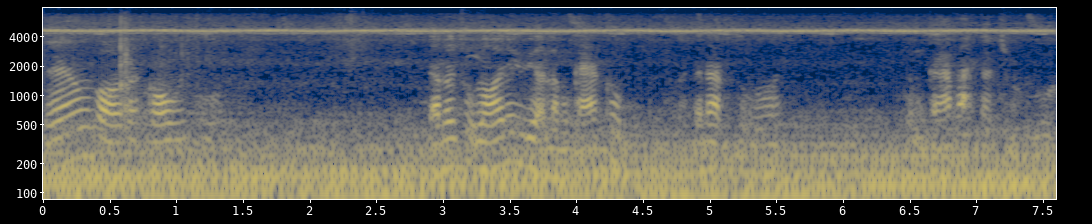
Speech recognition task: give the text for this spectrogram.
Nếu còn là con đã nói chỗ nói đây việc làm cá không cái đặt chỗ nói. Làm cá bắt là chủ luôn.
